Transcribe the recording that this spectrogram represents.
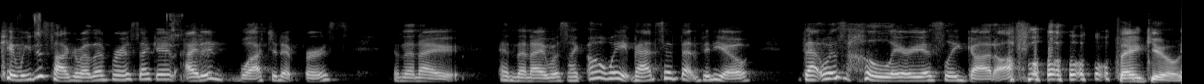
Can we just talk about that for a second? I didn't watch it at first, and then I and then I was like, "Oh wait, Matt sent that video. That was hilariously god awful." Thank you.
